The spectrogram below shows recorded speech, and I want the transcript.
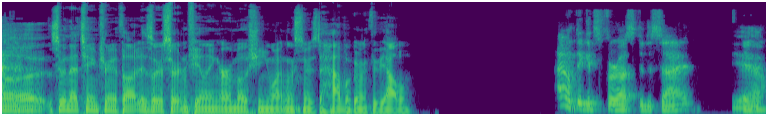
Uh, so in that same train of thought, is there a certain feeling or emotion you want listeners to have while going through the album? I don't think it's for us to decide. Yeah. you know,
